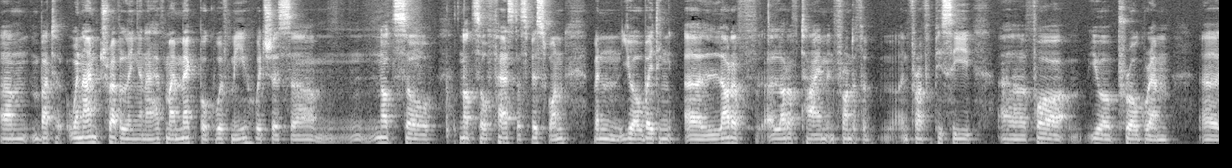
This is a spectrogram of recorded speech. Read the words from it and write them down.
Um, but when I'm traveling and I have my MacBook with me, which is um, not so not so fast as this one, when you are waiting a lot of a lot of time in front of a in front of a PC uh, for your program uh,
